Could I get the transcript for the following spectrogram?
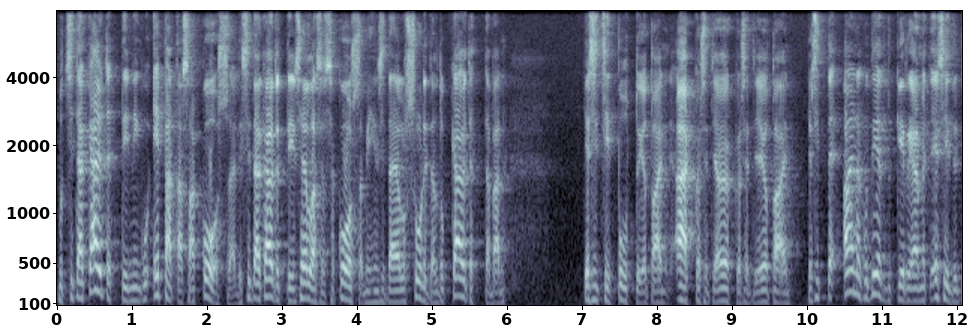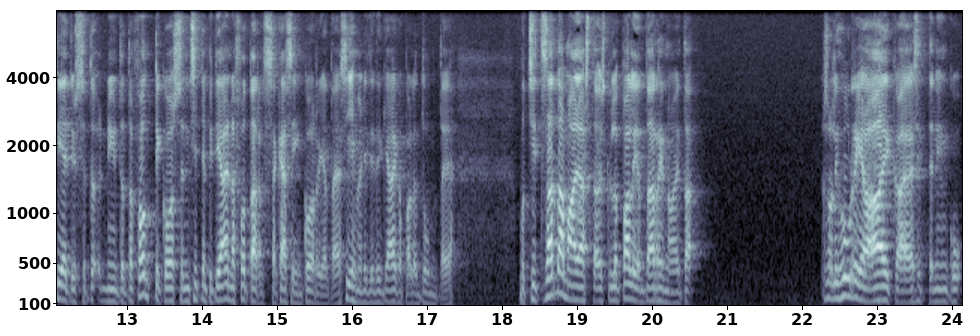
mutta sitä käytettiin niinku epätasakoossa, eli sitä käytettiin sellaisessa koossa, mihin sitä ei ollut suunniteltu käytettävän, ja sitten siitä puuttui jotain ääkköset ja ökköset ja jotain. Ja sitten aina kun tietyt kirjaimet esiintyi tietyissä niin tota fonttikoossa, niin sitten piti aina fotarissa käsin korjata, ja siihen meni tietenkin aika paljon tunteja. Mutta sitten satama-ajasta olisi kyllä paljon tarinoita. Se oli hurjaa aikaa ja sitten niin kuin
